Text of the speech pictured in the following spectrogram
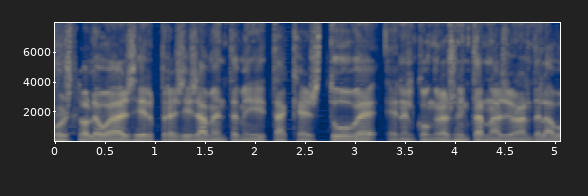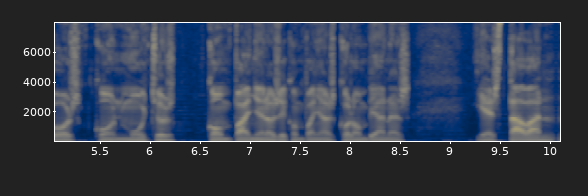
Justo le voy a decir precisamente, amiguita, que estuve en el Congreso Internacional de la Voz con muchos compañeros y compañeras colombianas y estaban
